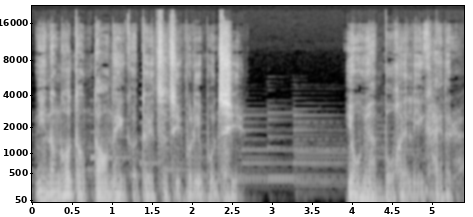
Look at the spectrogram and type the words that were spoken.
你能够等到那个对自己不离不弃、永远不会离开的人。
